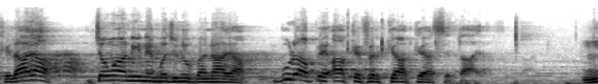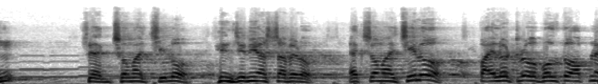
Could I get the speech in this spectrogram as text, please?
খিলায়া, জওয়ানি নে মজনু বানায়া। বুড়াপে আকে ফের কে কে আসে তাই হুম সে এক সময় ছিল ইঞ্জিনিয়ারটা বেরো এক সময় ছিল পাইলটরাও বলতো আপনি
